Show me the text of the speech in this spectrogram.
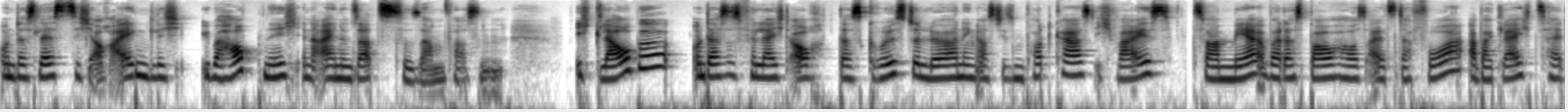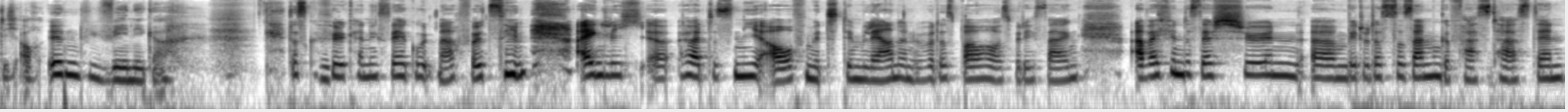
und das lässt sich auch eigentlich überhaupt nicht in einem Satz zusammenfassen. Ich glaube, und das ist vielleicht auch das größte Learning aus diesem Podcast, ich weiß zwar mehr über das Bauhaus als davor, aber gleichzeitig auch irgendwie weniger. Das Gefühl kann ich sehr gut nachvollziehen. Eigentlich äh, hört es nie auf mit dem Lernen über das Bauhaus, würde ich sagen. Aber ich finde es sehr schön, ähm, wie du das zusammengefasst hast, denn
